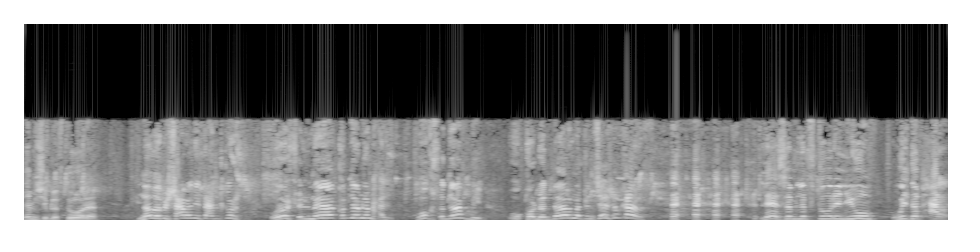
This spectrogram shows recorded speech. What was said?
نمشي نجيب الفطور. نظف الشعر اللي تحت الكرسي ورش الماء قدام المحل واقصد ربي وقول للدار ما تنساش القرص لازم الفطور اليوم ولد بحر.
